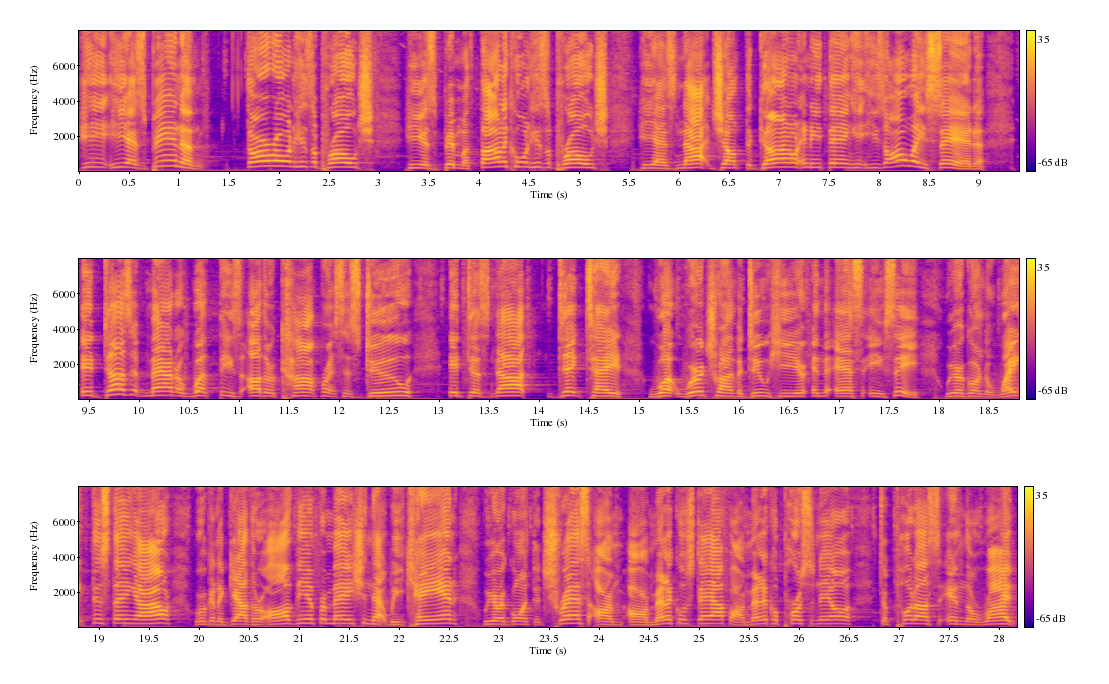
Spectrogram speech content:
he, he has been um, thorough in his approach. He has been methodical in his approach. He has not jumped the gun on anything. He, he's always said it doesn't matter what these other conferences do it does not dictate what we're trying to do here in the SEC. We are going to wait this thing out. We're going to gather all the information that we can. We are going to trust our, our medical staff, our medical personnel to put us in the right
